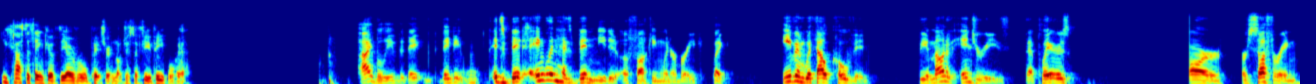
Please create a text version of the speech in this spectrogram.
you have to think of the overall picture and not just a few people here. I believe that they they do. It's been England has been needed a fucking winter break. Like even without COVID, the amount of injuries that players are are suffering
